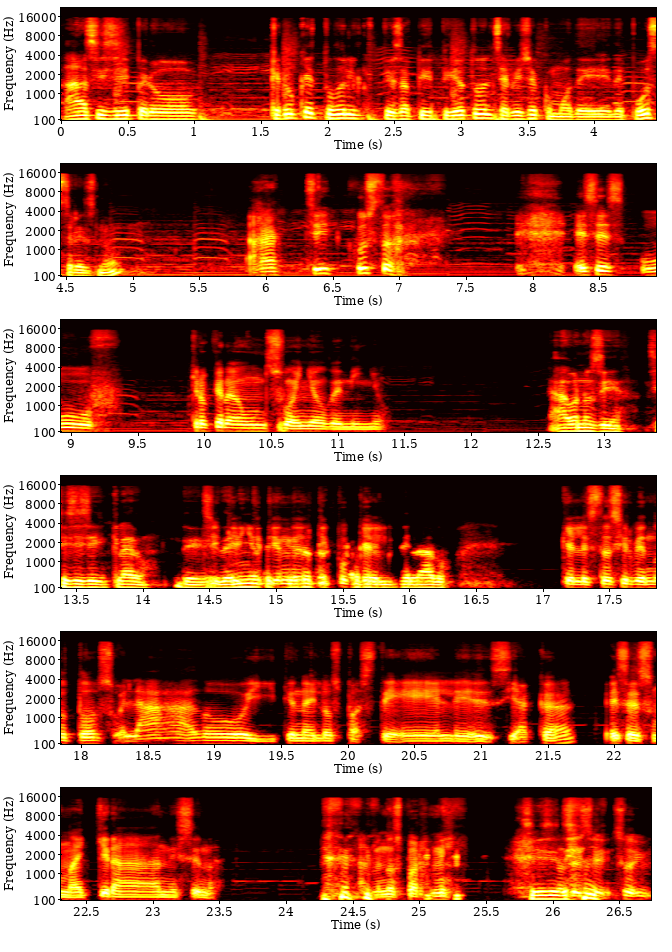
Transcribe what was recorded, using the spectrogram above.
Ah, sí, sí, pero creo que todo el, pidió todo el servicio como de, de postres, ¿no? Ajá, sí, justo. Ese es, uff, creo que era un sueño de niño. Ah, bueno, sí, sí, sí, sí, claro. De, niño que tiene el tipo que, de helado. que le está sirviendo todo su helado y tiene ahí los pasteles y acá. Esa es una gran escena al menos para mí. Sí, sí, Soy,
